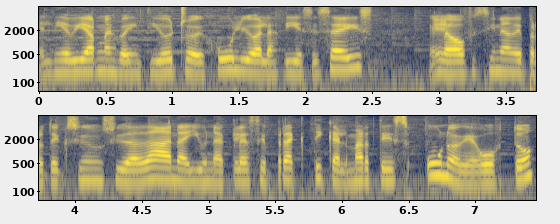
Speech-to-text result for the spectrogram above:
el día viernes 28 de julio a las 16 en la Oficina de Protección Ciudadana y una clase práctica el martes 1 de agosto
